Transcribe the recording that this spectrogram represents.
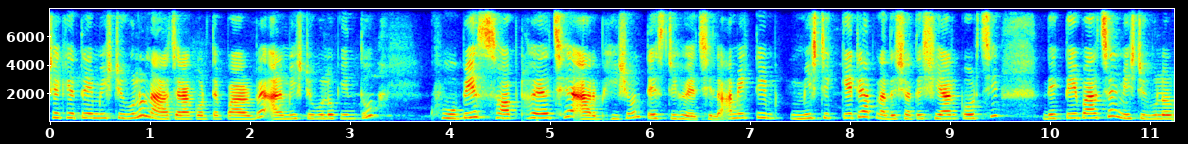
সেক্ষেত্রে এই মিষ্টিগুলো নাড়াচাড়া করতে পারবে। আর মিষ্টিগুলো কিন্তু খুবই সফট হয়েছে আর ভীষণ টেস্টি হয়েছিল। আমি একটি মিষ্টি কেটে আপনাদের সাথে শেয়ার করছি। দেখতেই পাচ্ছেন মিষ্টিগুলোর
